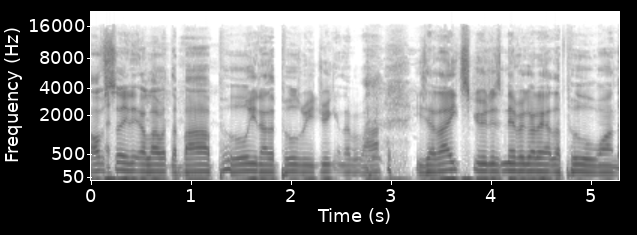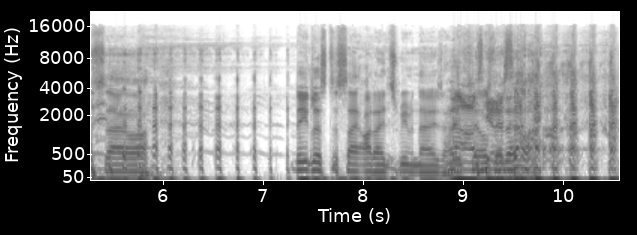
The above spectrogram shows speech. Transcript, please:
I've seen Hello at the bar pool. You know the pools where you drink in the bar. He's had eight scooters, never got out of the pool once. So, uh, needless to say, I don't swim in those I was hotels. gonna at say.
